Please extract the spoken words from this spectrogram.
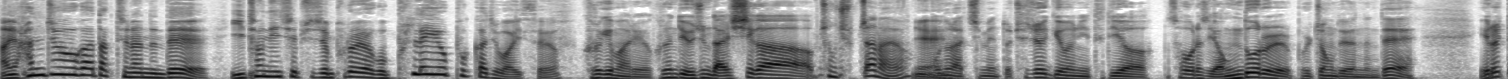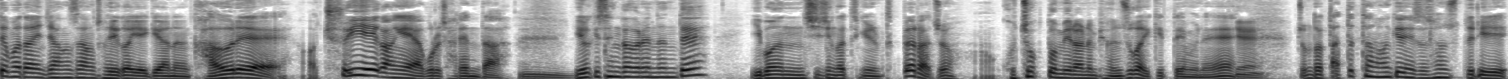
아니 한 주가 딱 지났는데 2020 시즌 프로야구 플레이오프까지 와 있어요. 그러게 말이에요. 그런데 요즘 날씨가 엄청 춥잖아요. 예. 오늘 아침에 또 최저 기온이 드디어 서울에서 0도를 볼 정도였는데 이럴 때마다 이제 항상 저희가 얘기하는 가을에 추위에 강해 야구를 잘한다 음. 이렇게 생각을 했는데 이번 시즌 같은 경우는 특별하죠. 어, 고척돔이라는 변수가 있기 때문에 예. 좀더 따뜻한 환경에서 선수들이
